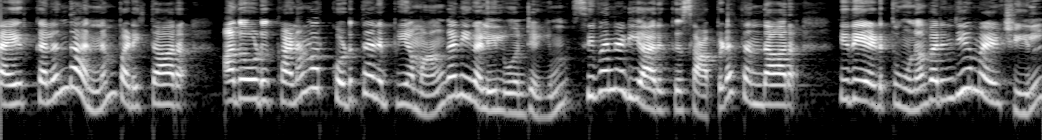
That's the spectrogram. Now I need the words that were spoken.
தயிர் கலந்த அன்னம் படைத்தார். அதோடு கணவர் கொடுத்து அனுப்பிய மாங்கனிகளில் ஒன்றையும் சிவனடியாருக்கு சாப்பிட தந்தார். இதையடுத்து உணவருந்திய மகிழ்ச்சியில்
